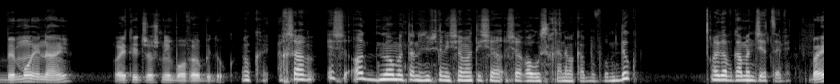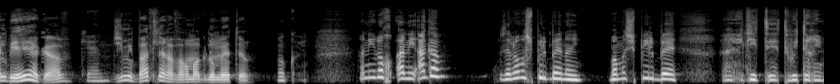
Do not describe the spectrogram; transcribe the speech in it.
במו עיניי, ראיתי את ג'וש ניבו עובר בידוק. אוקיי. עכשיו, יש עוד לא מעט אנשים שאני שמעתי ש- שראו שחקני מכבי עוברים בדיוק. אגב, גם אנשי צוות. ב-NBA אגב, כן. ג'ימי באטלר עבר מגנומטר. אוקיי. אני לא, אני, אגב, זה לא משפיל בעיניי. מה משפיל ב... הייתי את- טוויטרים,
